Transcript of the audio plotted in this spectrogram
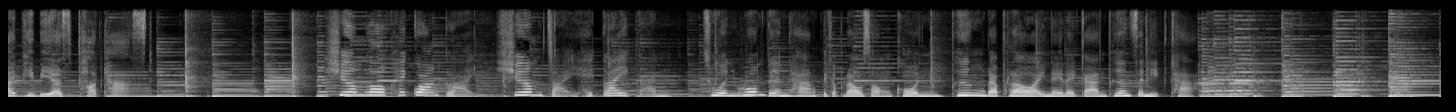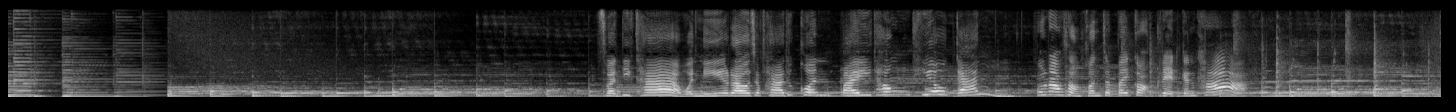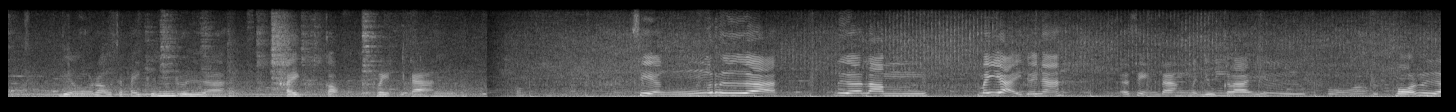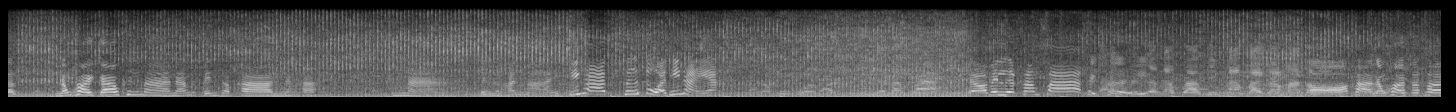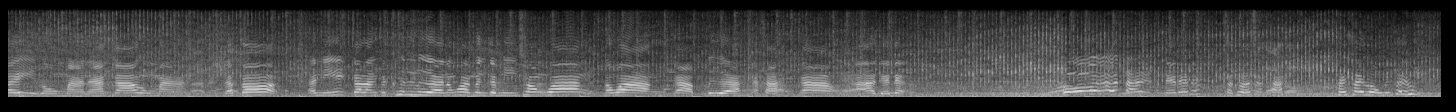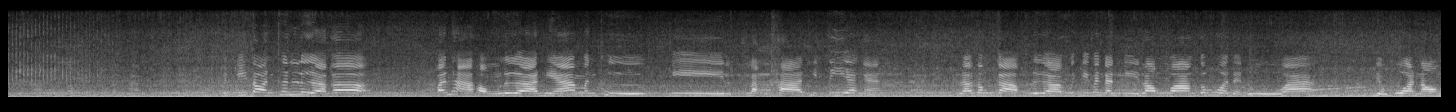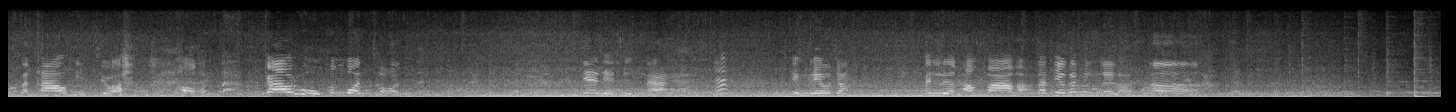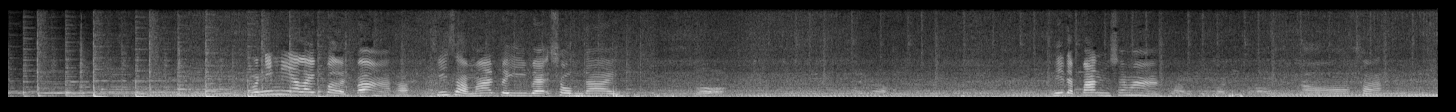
Thai PBS Podcast เชื่อมโลกให้กว้างไกล เชื่อมใจให้ใกล้กัน ชวนร่วมเดินทางไปกับเราสองคน พึ่งและพลอยในรายการเพื่อนสนิทค่ะ สวัสดีค่ะ วันนี้เราจะพาทุกคนไปท่องเที่ยวกัน พวกเราสองคนจะไปเกาะเกร็ดกันค่ะ เดี๋ยวเราจะไปขึ้นเรือไปเกาะเกร็ดกัน เสียงเรือ เรือลำไม่ใหญ่ด้วยนะ แต่เสียงดังเหมือนอยู่ใกล้โป๊ะเรือ น้องพลอยก้าวขึ้นมานะ มันเป็นสะพานนะคะ ขึ้นมาเป็นสะพานไม้พี่คะซื้อตั๋วที่ไหนอะเดี๋ยวเป็นเรือ ข้ามฟากเฉยเรือข้ามฟากวิ่งข้ามไปข้ามมาๆอ๋อค่ะ น้องพลอยค่อยๆลงมานะก้าวลงมา แล้วก็อันนี้กำลังจะขึ้นเรือน้องพลอยมันจะมีช่องว่างระหว่างกับเรือนะคะก้าวอ่าเดี๋ยวเดี๋ยวโอ้ยตายเดี๋ยวเดี๋ยวเดี๋ยวขอโทษนะคะค่อยๆลงค่อยๆลงเมื่อกี้ตอนขึ้นเรือก็ปัญหาของเรือเนี้ยมันคือมีหลังคาที่เตี้ยไง แล้วตรงกาบเรือเมื่อกี้มันดันมีร่องว่างก็มัวแต่ดูว่า เดี๋ยวกลัวน้องจะก้าวผิดใช่ปะพอก้าวถูกข้างบนชน เนี่ยเดี๋ยวถึงนะอะถึงเร็วจัง เป็นเรือข้ามฟากอะแต่เดียวก็ถึงเลยเหรอ เออวันนี้มีอะไรเปิดบ้างอะคะที่สามารถไปแวะชมได้ มีแต่ปั้นใช่ไหมใช่ทุกวันที่เขาอ๋อค่ะ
